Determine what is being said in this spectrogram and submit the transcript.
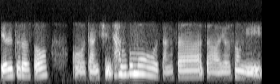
예를 들어서 어, 당시 한부모 당사자 여성이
